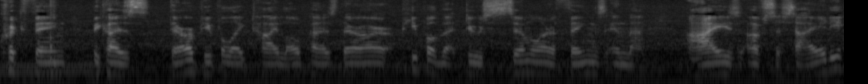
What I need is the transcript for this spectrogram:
quick thing because there are people like Tai Lopez, there are people that do similar things in the eyes of society,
